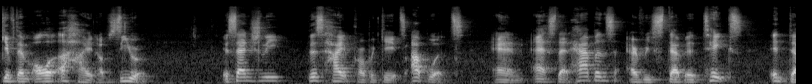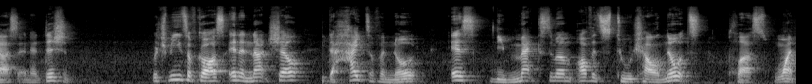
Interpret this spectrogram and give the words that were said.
give them all a height of 0. Essentially, this height propagates upwards, and as that happens, every step it takes, it does an addition. Which means, of course, in a nutshell, the height of a node is the maximum of its two child nodes plus 1.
